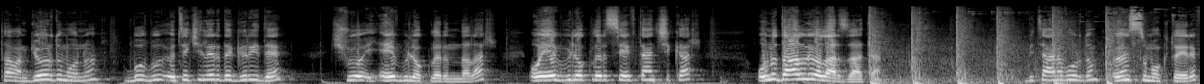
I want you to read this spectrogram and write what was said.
Tamam gördüm onu. Bu bu ötekileri de gri de. Şu ev bloklarındalar. O ev blokları safe'ten çıkar. Onu darlıyorlar zaten. Bir tane vurdum. Ön smoke'ta herif.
